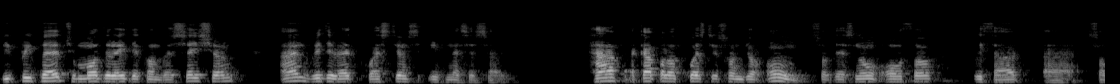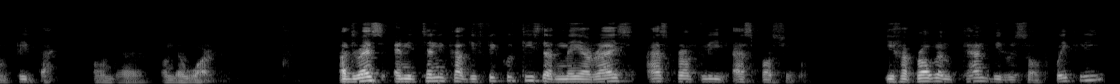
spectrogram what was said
Be prepared to moderate the conversation and redirect questions if necessary. Have a couple of questions on your own, so there's no author without uh, some feedback on the, on the work. Address any technical difficulties that may arise as promptly as possible. If a problem can't be resolved quickly,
